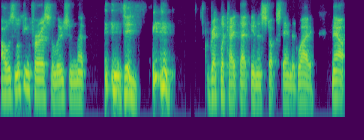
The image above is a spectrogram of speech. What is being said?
I was looking for a solution that did replicate that in a stock standard way. Now,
